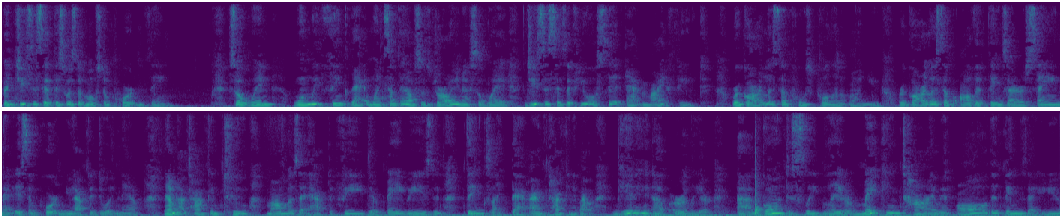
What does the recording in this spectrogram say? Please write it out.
But Jesus said this was the most important thing. So when when we think that when something else is drawing us away, Jesus says, if you will sit at my feet, regardless of who's pulling on you, regardless of all the things that are saying that it's important, you have to do it now. Now, I'm not talking to mamas that have to feed their babies and things like that. I'm talking about getting up earlier, uh, going to sleep later, making time, and all the things that you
